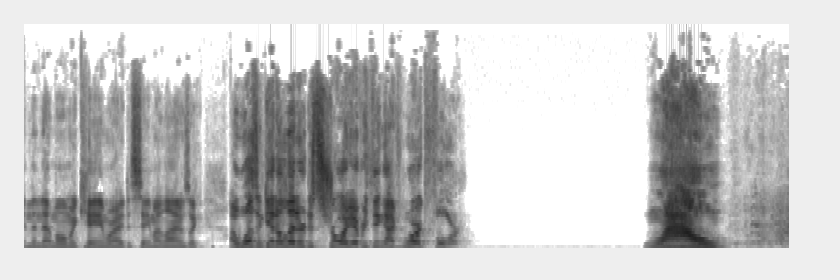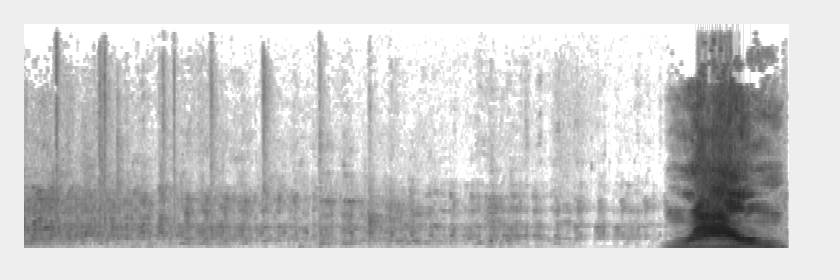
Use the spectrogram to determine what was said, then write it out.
And then that moment came where I had to say my line. I was like, I wasn't going to let her destroy everything I've worked for. Wow. wow.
